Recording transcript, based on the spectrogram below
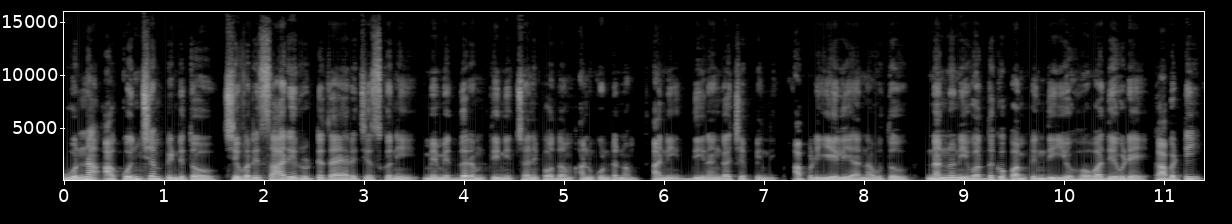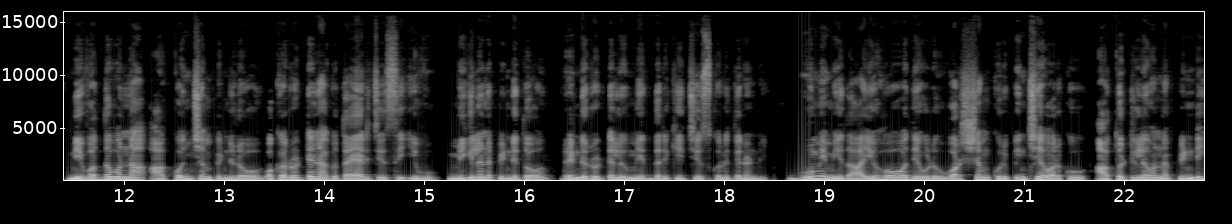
ఉన్న ఆ కొంచెం పిండితో చివరిసారి రొట్టె తయారు చేసుకుని మేమిద్దరం తిని చనిపోదాం అనుకుంటున్నాం అని దీనంగా చెప్పింది. అప్పుడు ఏలియా నవ్వుతూ నన్ను నీ వద్దకు పంపింది యహోవా దేవుడే. కాబట్టి నీ వద్ద ఉన్న ఆ కొంచెం పిండిలో ఒక రొట్టె నాకు తయారు చేసి ఇవ్వు. మిగిలిన పిండితో రెండు రొట్టెలు మీ ఇద్దరికీ చేసుకుని తినండి. భూమి మీద యహోవ దేవుడు వర్షం కురిపించే వరకు ఆ తొట్టిలో ఉన్న పిండి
